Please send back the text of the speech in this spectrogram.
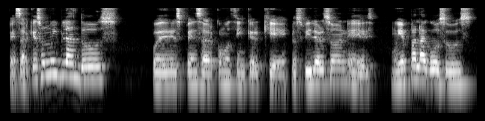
pensar que son muy blandos, puedes pensar como thinker que los fillers son eh, muy empalagosos,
